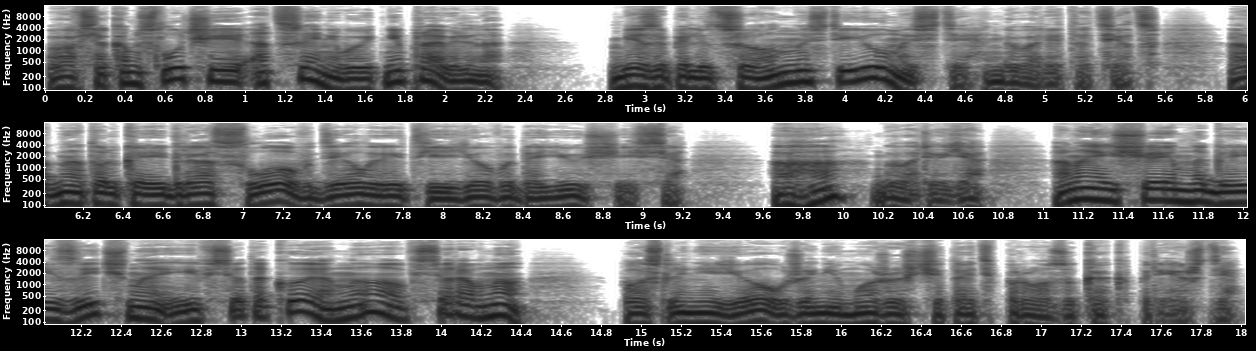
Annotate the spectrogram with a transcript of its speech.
Во всяком случае, оценивают неправильно. «Безапелляционность юности», — говорит отец. «Одна только игра слов делает ее выдающейся». «Ага», — говорю я, — «она еще и многоязычна и все такое, но все равно. После нее уже не можешь читать прозу, как прежде».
